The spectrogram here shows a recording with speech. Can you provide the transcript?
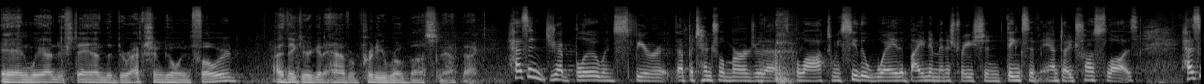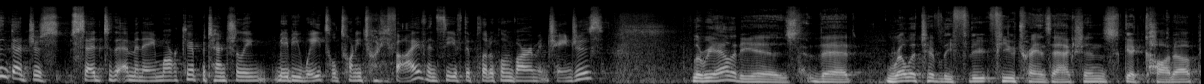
and we understand the direction going forward, I think you're going to have a pretty robust snapback. Hasn't JetBlue and Spirit, a potential merger that is blocked, and we see the way the Biden administration thinks of antitrust laws, hasn't that just said to the M&A market potentially maybe wait till 2025 and see if the political environment changes? The reality is that relatively few transactions get caught up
